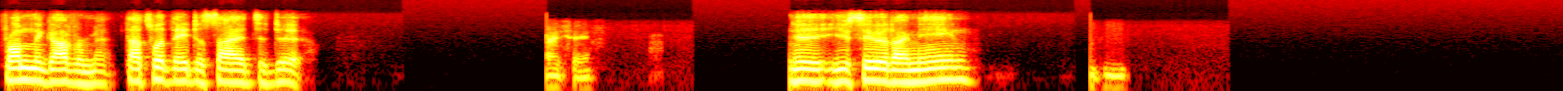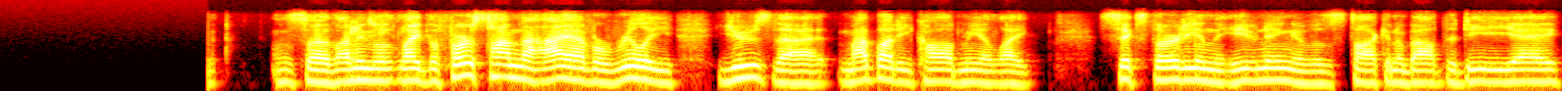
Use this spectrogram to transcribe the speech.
from the government. That's what they decided to do. I see. You, see what I mean? Mhm. So, I mean, like the first time that I ever really used that, my buddy called me at like 6:30 in the evening. It was talking about the DEA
